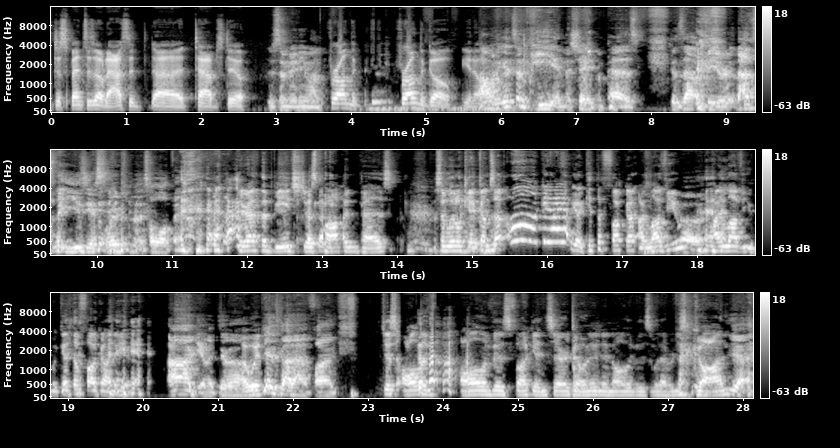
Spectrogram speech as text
dispenses out acid uh, tabs too Just a mini one. for on the for on the go. You know, I want to get some E in the shape of Pez because that would be that's the easiest solution to this whole thing. You're at the beach just popping Pez. Some little kid comes up. Oh, can I have you? Get the fuck out! I love you. Uh, I love you, but get the fuck out of here. ah, give it to him. I would- the kid's gotta have fun. Just all of all of his fucking serotonin and all of his whatever just gone. Yeah.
